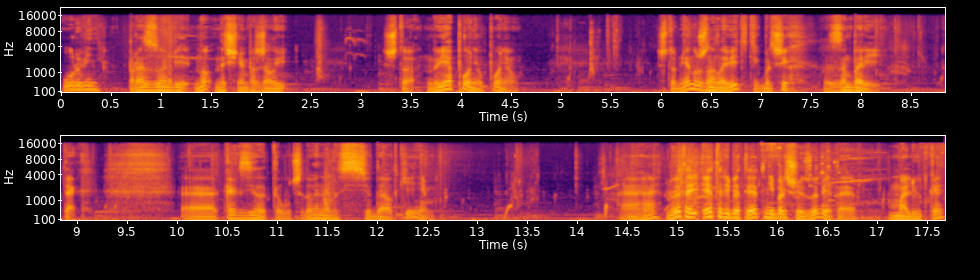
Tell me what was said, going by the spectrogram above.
уровень про зомби. Но начнем, пожалуй Что? Ну я понял, понял Что мне нужно ловить этих больших зомбарей. Так э, Как сделать-то лучше? Давай, наверное, сюда вот кинем Ага, ну это, это, ребята, это небольшой зомби, это малютка.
